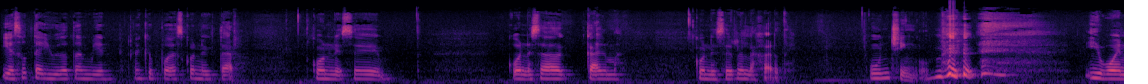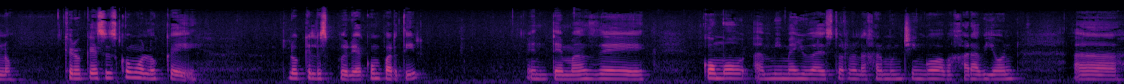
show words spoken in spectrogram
y eso te ayuda también a que puedas conectar con ese, con esa calma, con ese relajarte. Un chingo. Y bueno, creo que eso es como lo que, lo que les podría compartir en temas de cómo a mí me ayuda esto a relajarme un chingo, a bajar avión, a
